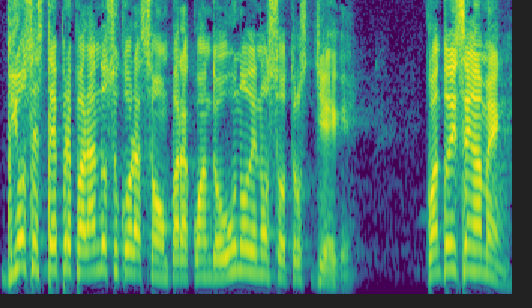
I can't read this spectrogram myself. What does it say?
Dios esté preparando su corazón para cuando uno de nosotros llegue. ¿Cuánto dicen amén?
